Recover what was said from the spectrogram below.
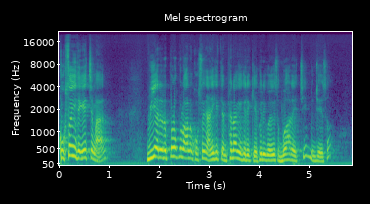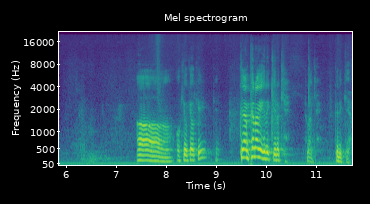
곡선이 되겠지만 위아래로 볼록볼록 하는 곡선이 아니기 때문에 편하게 그릴게요. 그리고 여기서 뭐 하라 했지? 문제에서? 아, 오케이, 오케이, 오케이. 그냥 편하게 그릴게요. 이렇게. 편하게 그릴게요.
